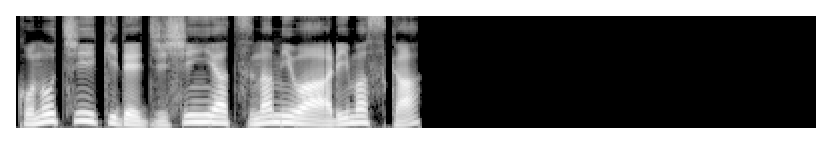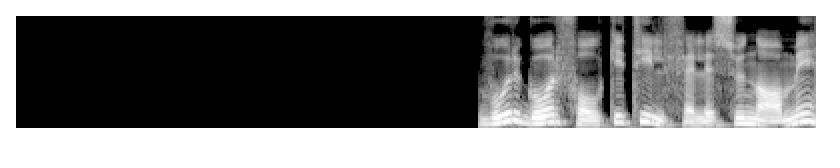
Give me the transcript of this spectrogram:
この地域で地震や津波はありますか Hvor går folk i tilfelle tsunami?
